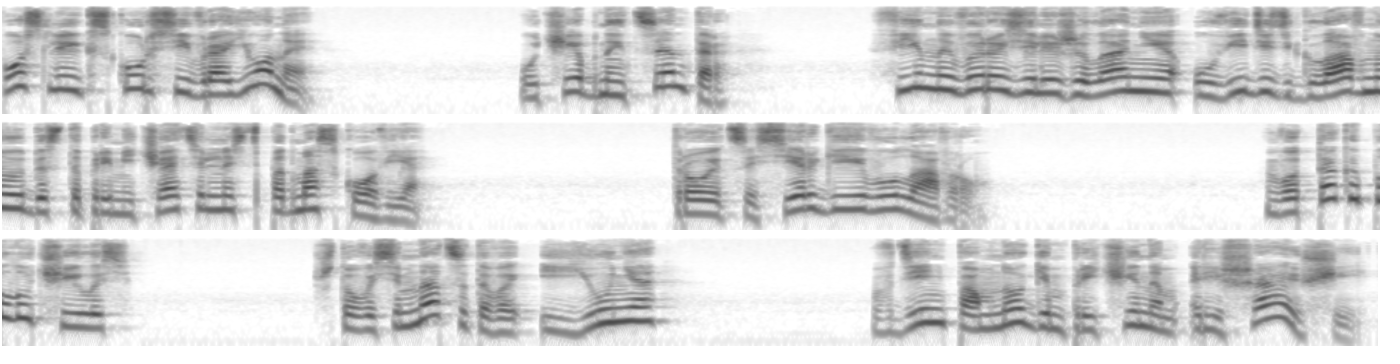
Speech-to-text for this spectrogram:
После экскурсий в районы учебный центр финны выразили желание увидеть главную достопримечательность Подмосковья – Троице-Сергиеву лавру. Вот так и получилось, что 18 июня, в день по многим причинам решающий,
